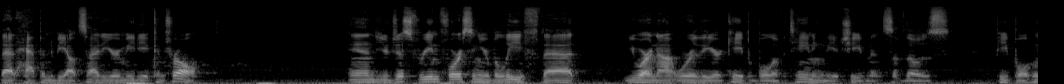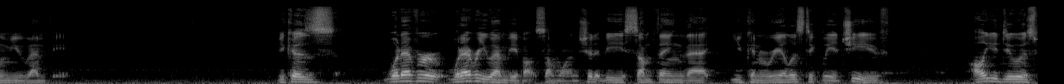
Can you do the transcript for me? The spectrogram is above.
that happen to be outside of your immediate control and you're just reinforcing your belief that you are not worthy or capable of attaining the achievements of those people whom you envy. Because whatever whatever you envy about someone, should it be something that you can realistically achieve, all you do is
